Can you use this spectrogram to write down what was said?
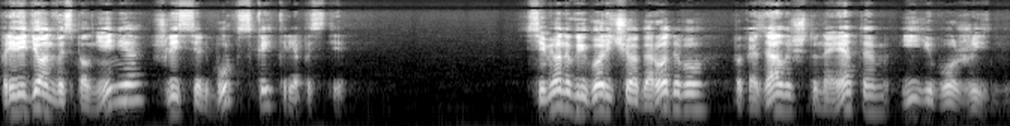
приведен в исполнение Шлиссельбургской крепости. Семену Григорьевичу Огородову показалось, что на этом и его жизнь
